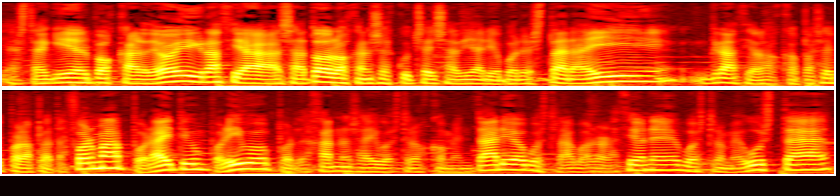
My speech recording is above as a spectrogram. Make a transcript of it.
Y hasta aquí el podcast de hoy. Gracias a todos los que nos escucháis a diario por estar ahí. Gracias a los que pasáis por las plataformas, por iTunes, por Ivo, por dejarnos ahí vuestros comentarios, vuestras valoraciones, vuestro me gusta.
